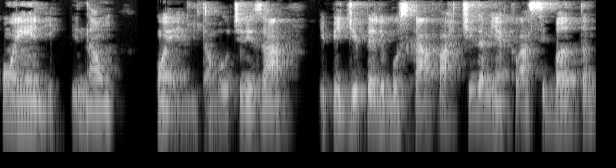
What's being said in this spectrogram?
com N e não com M. Então vou utilizar e pedir para ele buscar a partir da minha classe button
